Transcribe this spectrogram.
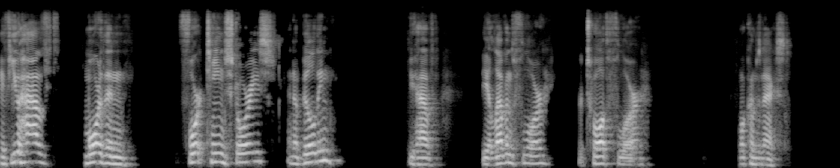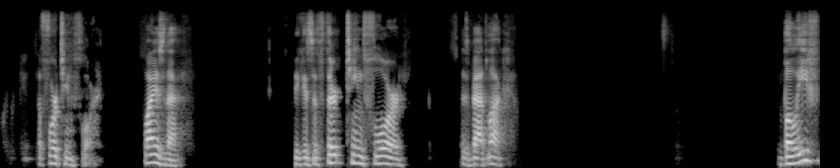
If you have more than 14 stories in a building, you have the 11th floor, the 12th floor. What comes next? The 14th floor. Why is that? Because the 13th floor is bad luck. Belief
